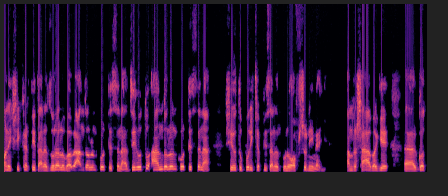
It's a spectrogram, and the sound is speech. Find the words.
অনেক শিক্ষার্থী তারা জোরালো ভাবে আন্দোলন করতেছে না। যেহেতু আন্দোলন করতেছে না, সেহেতু পরীক্ষা পিছানোর কোনো অপশনই নাই। আমরা শাহবাগে গত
